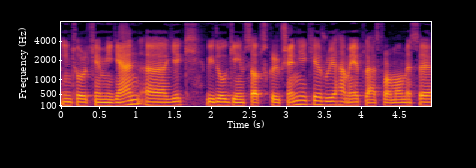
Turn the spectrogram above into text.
اینطور که میگن یک video game subscription یه که روی همه پلتفرما مثل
